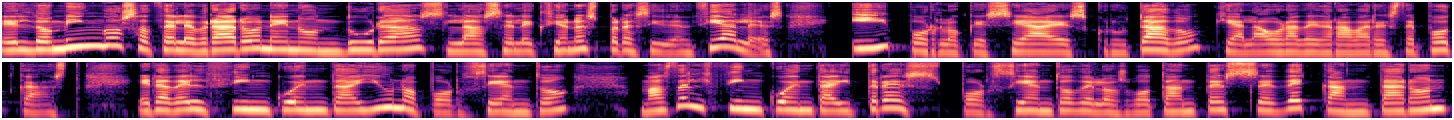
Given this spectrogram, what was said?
El domingo se celebraron en Honduras las elecciones presidenciales y, por lo que se ha escrutado, que a la hora de grabar este podcast era del 51%, más del 53% de los votantes se decantaron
